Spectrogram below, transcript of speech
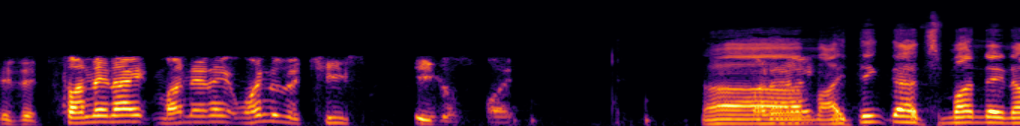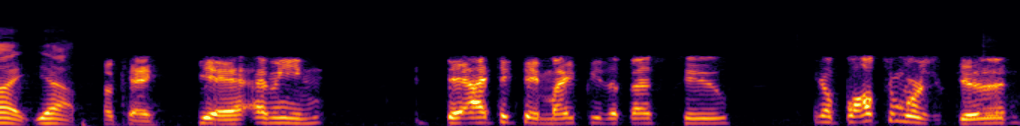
Is it Sunday night, Monday night? When do the Chiefs Eagles play? Um, I think that's Monday night. Yeah. Okay. Yeah, I mean, I think they might be the best two you know, Baltimore's good.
